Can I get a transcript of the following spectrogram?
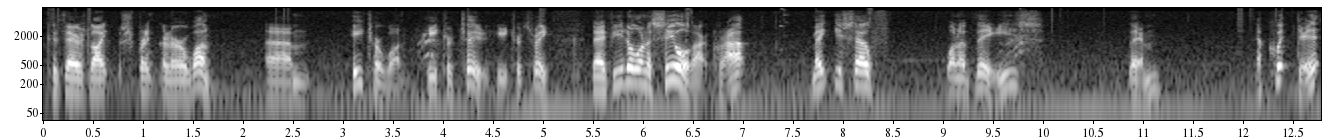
Because there's like sprinkler 1, um, heater 1, heater 2, heater 3. Now if you don't want to see all that crap, make yourself one of these, them, equipped it,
